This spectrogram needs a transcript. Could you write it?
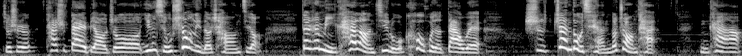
就是它是代表着英雄胜利的场景。但是米开朗基罗刻绘的大卫是战斗前的状态。你看啊，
